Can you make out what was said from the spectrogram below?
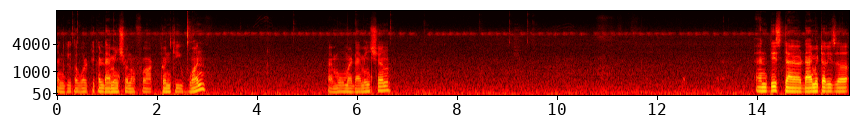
and give the vertical dimension of uh, 21 I move my dimension. And this di diameter is a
